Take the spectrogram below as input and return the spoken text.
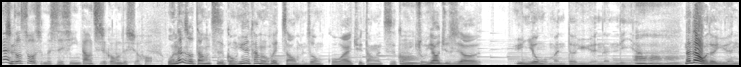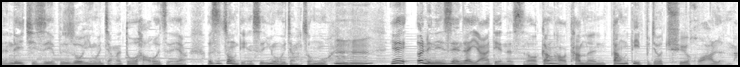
那你都做什么事情？当志工的时候，我那时候当志工，因为他们会找我们这种国外去当的志工，嗯、主要就是要。运用我们的语言能力啊，oh, oh, oh. 那但我的语言能力其实也不是说我英文讲的多好或怎样，而是重点是因为我会讲中文。嗯哼，因为二零零四年在雅典的时候，刚好他们当地比较缺华人嘛。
